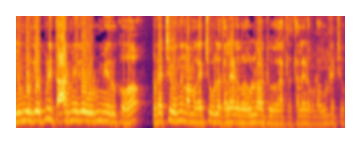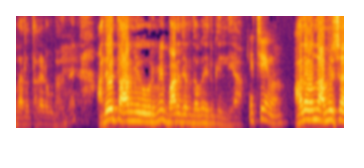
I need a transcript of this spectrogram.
இவங்களுக்கு எப்படி தார்மீக உரிமை இருக்கோ ஒரு கட்சி வந்து நம்ம கட்சி உள்ள தலையிடக்கூடாது உள்நாட்டு விவகாரத்தில் தலையிடக்கூடாது உள்கட்சி விவகாரத்தில் தலையிடக்கூடாதுன்னு அதே தார்மீக உரிமை பாரதிய ஜனதாவுக்கும் இருக்கு இல்லையா? நிச்சயமா. அதை வந்து அமித்ஷா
